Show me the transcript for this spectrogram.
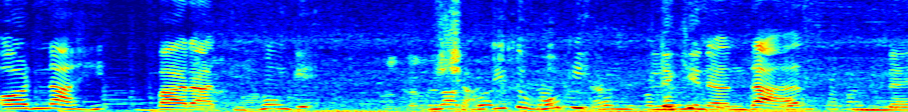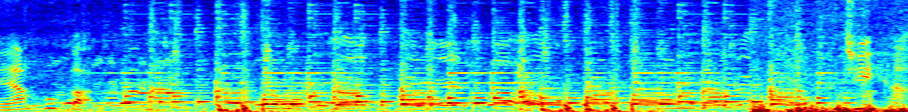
और ना ही बाराती होंगे। शादी तो होगी, लेकिन अंदाज नया होगा। जी हाँ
